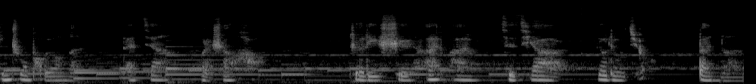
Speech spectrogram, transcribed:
听众朋友们，大家晚上好，这里是 FM 四七二六六九半暖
